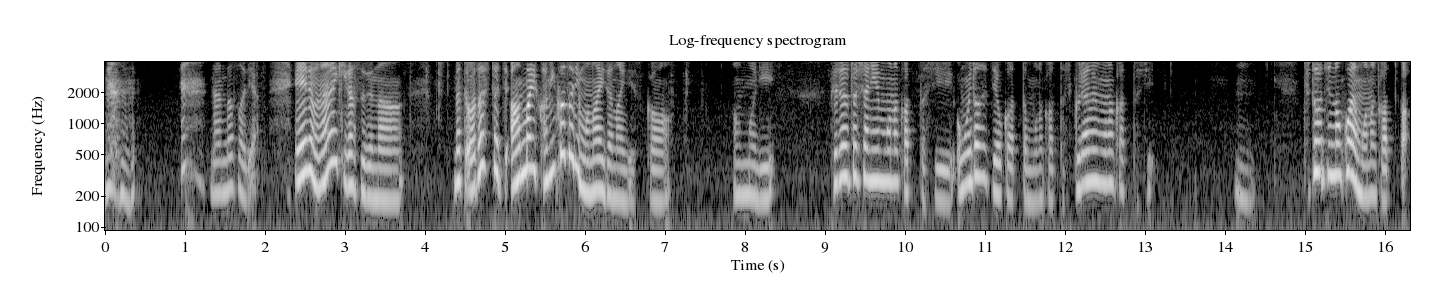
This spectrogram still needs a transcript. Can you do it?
なんだそりゃ。えー、でもない気がするな。だって私たちあんまり髪飾りもないじゃないですか。あんまり。ペダルと車輪もなかったし思い出せてよかったもなかったし暗闇もなかったし。うん。瀬戸内の声もなかった。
